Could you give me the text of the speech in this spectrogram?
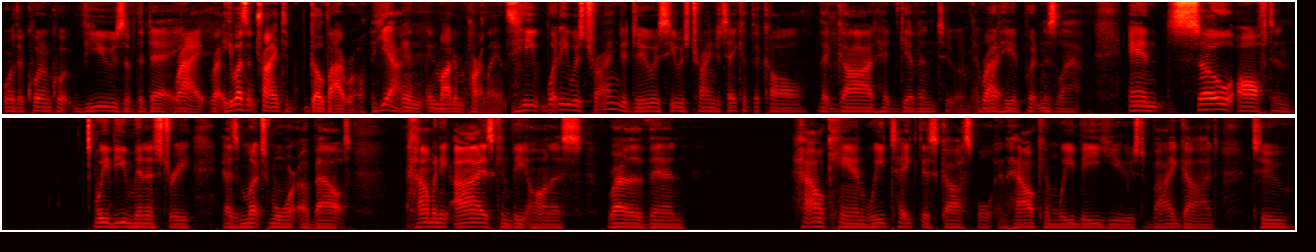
or the quote unquote views of the day. Right, right. He wasn't trying to go viral. Yeah. In, in modern parlance. He what he was trying to do is he was trying to take up the call that God had given to him and Right. what he had put in his lap. And so often we view ministry as much more about how many eyes can be on us rather than how can we take this gospel and how can we be used by God to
